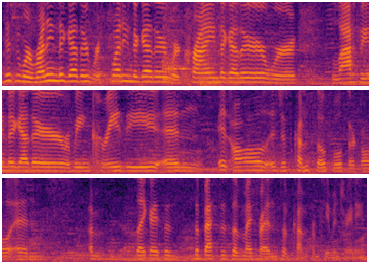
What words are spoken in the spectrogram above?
just we're running together, we're sweating together, we're crying together, we're." laughing together, we're being crazy, and it all it just comes so full circle. And um, like I said, the bestest of my friends have come from team in training.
